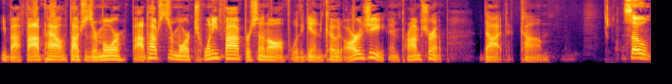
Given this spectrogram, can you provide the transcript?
You buy five pouches or more, five pouches or more, 25% off with, again, code RG and primeshrimp.com. So,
